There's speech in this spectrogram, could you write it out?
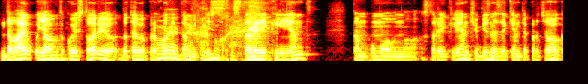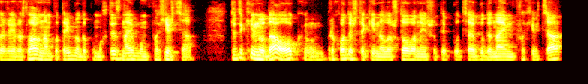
Давай уявимо таку історію. До тебе приходить Ой, там якийсь муха. старий клієнт, там умовно старий клієнт чи бізнес, з яким ти працював, каже: Ярослав, нам потрібно допомогти з наймом фахівця. Ти такий, ну да, ок, приходиш такий налаштований, що типу це буде найм фахівця,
